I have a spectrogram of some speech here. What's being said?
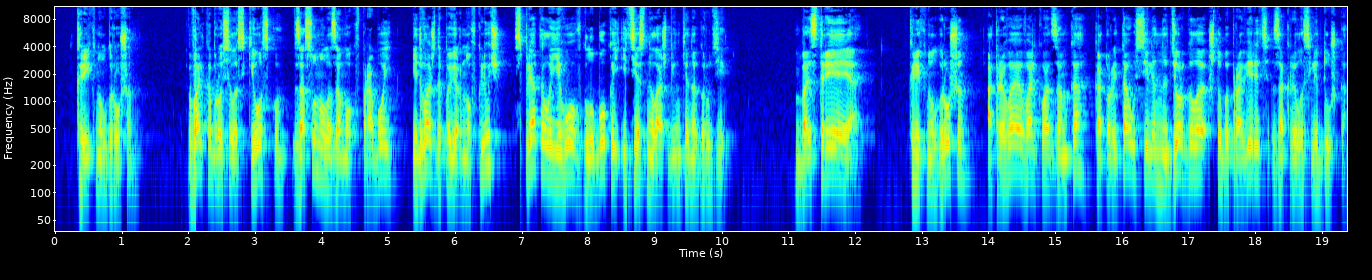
– крикнул Грушин. Валька бросилась к киоску, засунула замок в пробой и, дважды повернув ключ, спрятала его в глубокой и тесной ложбинке на груди. «Быстрее!» – крикнул Грушин, отрывая Вальку от замка, который та усиленно дергала, чтобы проверить, закрылась ли душка.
